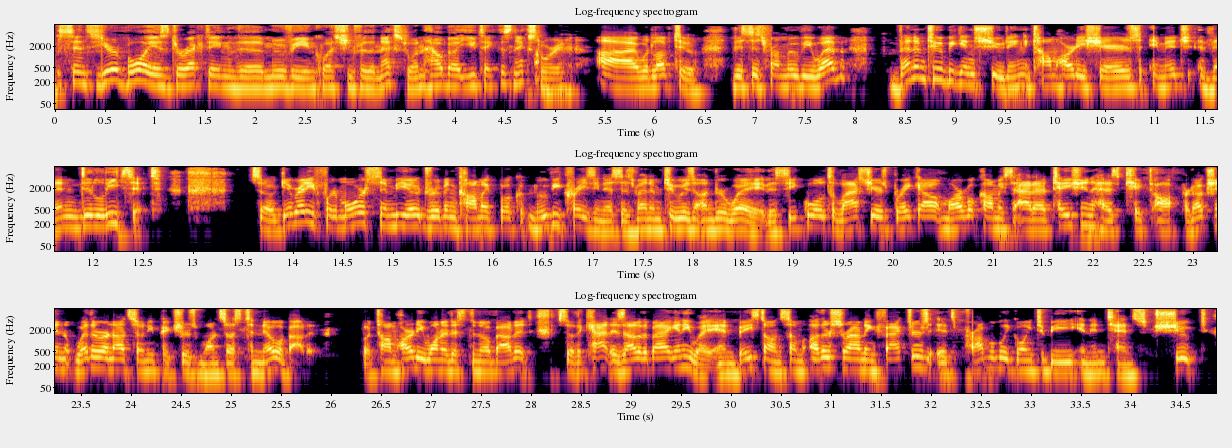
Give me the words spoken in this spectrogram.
since your boy is directing the movie in question for the next one, how about you take this next story? I would love to. This is from Movie Web. Venom 2 begins shooting. Tom Hardy shares image, then deletes it. So get ready for more symbiote driven comic book movie craziness as Venom 2 is underway. The sequel to last year's breakout Marvel Comics adaptation has kicked off production, whether or not Sony Pictures wants us to know about it. But Tom Hardy wanted us to know about it, so the cat is out of the bag anyway. And based on some other surrounding factors, it's probably going to be an intense shoot.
